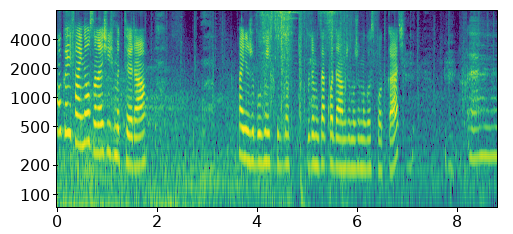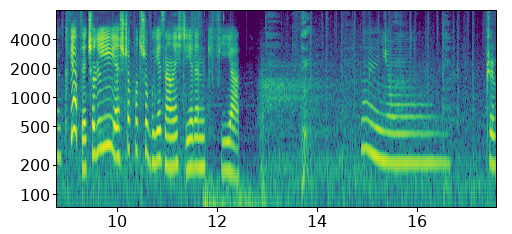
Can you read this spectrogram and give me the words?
Okej, fajno, znaleźliśmy Tyra. Fajnie, że był w miejscu, w którym zakładałam, że możemy go spotkać. Eee, kwiaty, czyli jeszcze potrzebuję znaleźć jeden kwiat. Niu. Czy,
